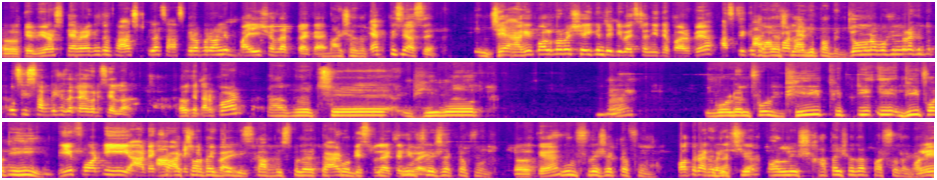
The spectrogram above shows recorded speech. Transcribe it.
okay viewers camera কিন্তু ফার্স্ট ক্লাস আজকের অফারে অনলি বাইশ হাজার টাকা বাইশ হাজার এক পিসে আছে। যে আগে কল করবে সেই কিন্তু ডিভাইসটা নিতে পারবে। আজকে কিন্তু অফার আগে পাবেন। যমুনা বসুন্ধরা কিন্তু পঁচিশ ছাব্বিশ হাজার টাকা করে সেল হয় ওকে তারপর? তারপর হচ্ছে ভিভোর golden full V fifty E V forty E V forty আট একশো আট একশো আঠাশ জিবি কাপ ডিসপ্লে একটা ফোন একটা ফুল ফ্রেশ একটা ফোন ওকে ফুল ফ্রেশ একটা ফোন কত রাখবেন আজকে? অনলি সাতাইশ হাজার পাঁচশো টাকা। অনলি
